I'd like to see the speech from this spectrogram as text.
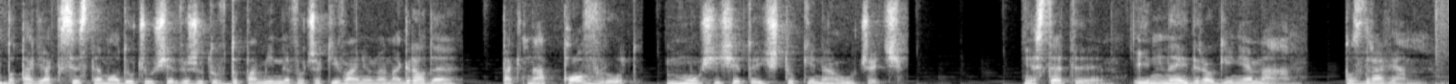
Bo tak jak system oduczył się wyrzutów dopaminy w oczekiwaniu na nagrodę, tak na powrót musi się tej sztuki nauczyć. Niestety, innej drogi nie ma. Pozdrawiam.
